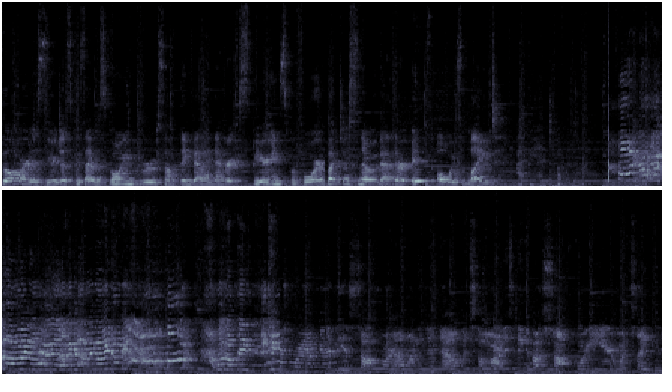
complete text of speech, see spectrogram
the hardest year just because I was going through something that I never experienced before. But just know that there is always light at the end of the tunnel. I wanted to know what's the hardest thing about sophomore year? What's like the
